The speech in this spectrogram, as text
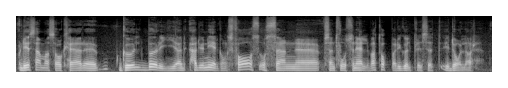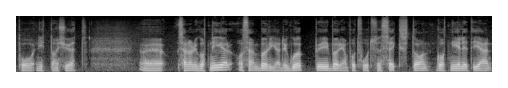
och det är samma sak här. Eh, guld började, hade ju en nedgångsfas och sen, eh, sen 2011 toppade guldpriset i dollar på 1921. Eh, sen har det gått ner och sen började det gå upp i början på 2016, gått ner lite igen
